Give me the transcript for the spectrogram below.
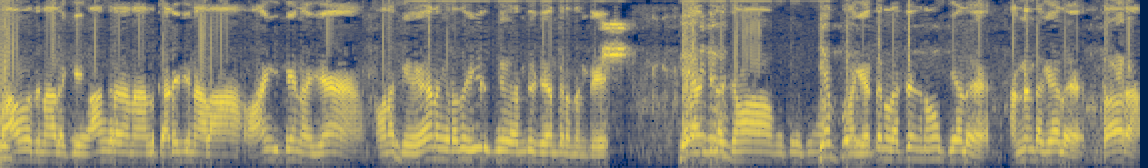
வாபஸ் நாளைக்கு வாங்குற நாள் கடைசி நாளாம் வாங்கிட்டேன்னு வையேன். உனக்கு வேணுங்கிறத ஈடுக்கு வந்து சேர்ந்துடும் தம்பி. அஞ்சு லட்சமா பத்து லட்சமா? எத்தனை லட்சம் வேணுமோ கேளு. அண்ணன்ட்ட கேளு. தாரேன்.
